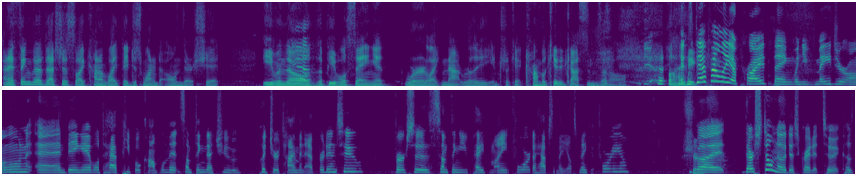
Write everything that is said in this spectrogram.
and I think that that's just like kind of like they just wanted to own their shit, even though Yeah. the people saying it were like not really intricate, complicated costumes at all. Yeah. Like- it's definitely a pride thing when you've made your own and being able to have people compliment something that you put your time and effort into versus something you paid money for to have somebody else make it for you. Sure. But there's still no discredit to it because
